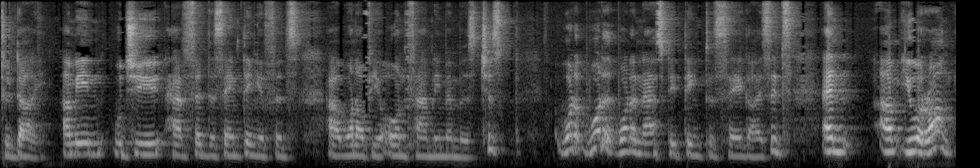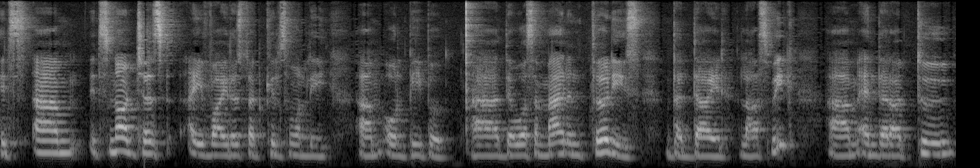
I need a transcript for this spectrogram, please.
to die. I mean would you have said the same thing if it's uh, one of your own family members? Just what what a, what a nasty thing to say guys. It's and um, you were wrong. It's um, it's not just a virus that kills only um, old people. Uh, there was a man in 30s that died last week, um, and there are two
